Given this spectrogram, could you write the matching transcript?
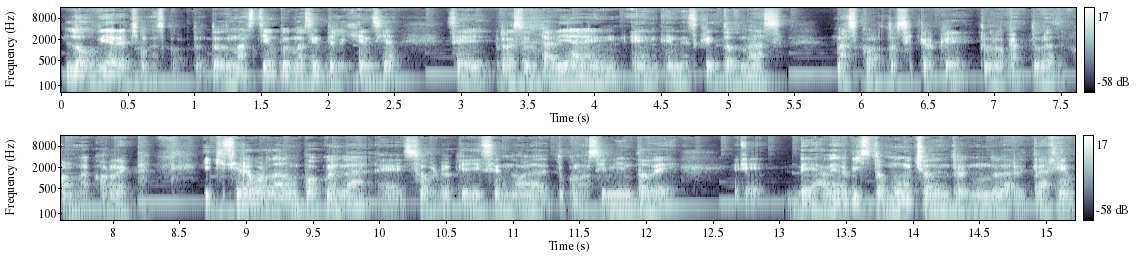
lo hubiera hecho más corto. Entonces, más tiempo y más inteligencia se resultaría en, en escritos más, más cortos y creo que tú lo capturas de forma correcta. Y quisiera abordar un poco en la, eh, sobre lo que dice Nora de tu conocimiento de, eh, de haber visto mucho dentro del mundo del arbitraje.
